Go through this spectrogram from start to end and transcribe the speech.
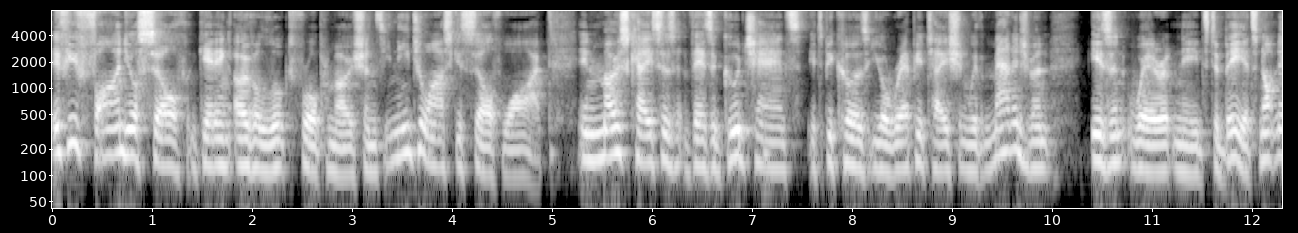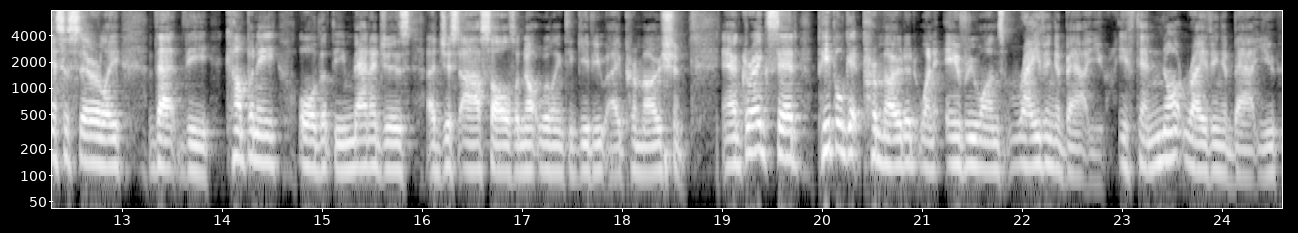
If you find yourself getting overlooked for promotions, you need to ask yourself why. In most cases, there's a good chance it's because your reputation with management isn't where it needs to be. It's not necessarily that the company or that the managers are just assholes or not willing to give you a promotion. Now, Greg said people get promoted when everyone's raving about you. If they're not raving about you,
